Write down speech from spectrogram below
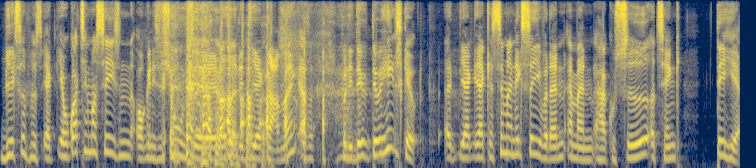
virksomheds... Jeg, jeg kunne godt tænke mig at se sådan en organisations... øh, hvad hedder det, diagram, ikke? Altså, fordi det, det er jo helt skævt. Jeg, jeg kan simpelthen ikke se, hvordan at man har kunne sidde og tænke, det her,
